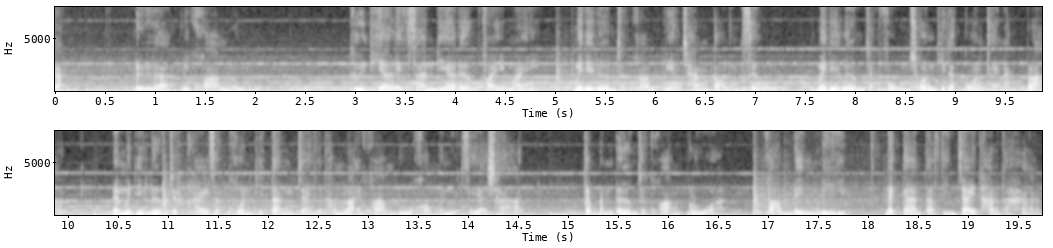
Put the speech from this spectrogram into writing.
กัน เรือหรือความรู้ คืนที่อเล็กซานเดียเริ่มไฟไหม้ไม่ได้เริ่มจากความเกลียดชังต่อหนังสือ ไม่ได้เริ่มจากฝูงชนที่ตะโกนใส่นักปราชญ์และไม่ได้เริ่มจากใครสักคนที่ตั้งใจจะทำลายความรู้ของมนุษยชาติ แต่มันเริ่มจากความกลัว ความเร่งรีบ และการตัดสินใจทางทหาร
